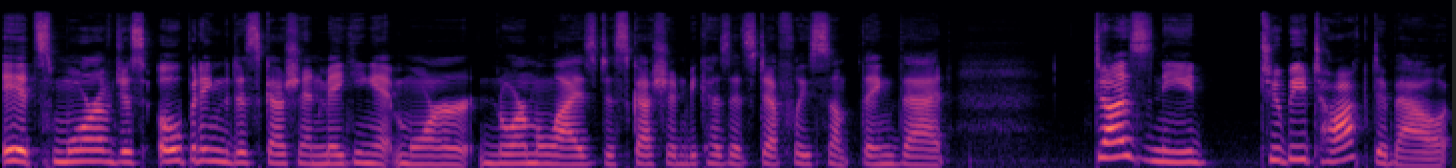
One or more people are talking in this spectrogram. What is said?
It's more of just opening the discussion, making it more normalized discussion because it's definitely something that does need to be talked about.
